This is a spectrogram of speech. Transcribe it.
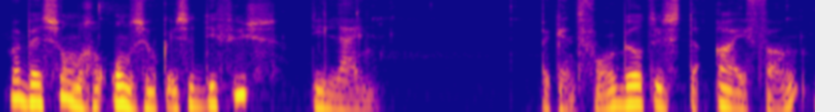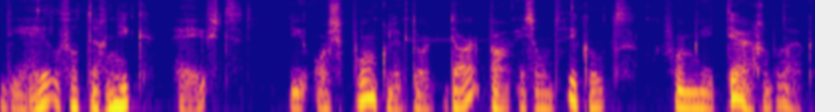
Maar bij sommige onderzoeken is het diffuus, die lijn. Bekend voorbeeld is de iPhone, die heel veel techniek heeft, die oorspronkelijk door DARPA is ontwikkeld voor militair gebruik.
